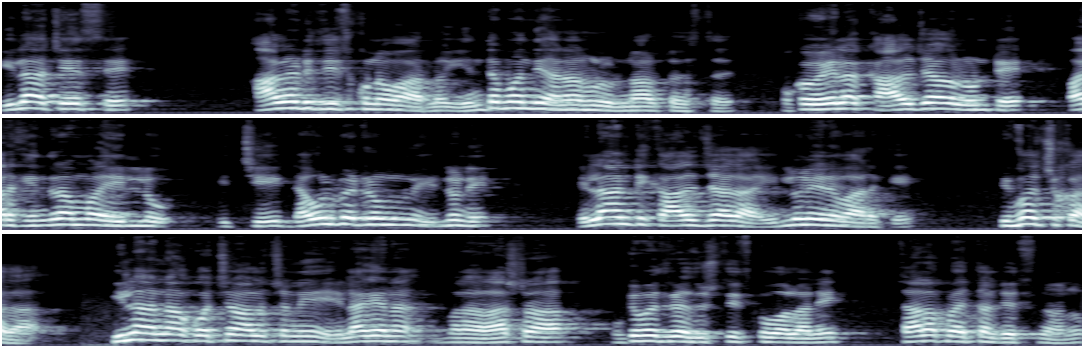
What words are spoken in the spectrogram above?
ఇలా చేస్తే ఆల్రెడీ తీసుకున్న వారిలో ఎంతమంది అనర్హులు ఉన్నారో తెలుస్తుంది. ఒకవేళ ఖాళీ జాగాలు ఉంటే వారికి ఇందిరమ్మ ఇల్లు ఇచ్చి డబుల్ బెడ్రూమ్ ఇల్లుని ఎలాంటి ఖాళీ జాగా ఇల్లు లేని వారికి ఇవ్వచ్చు కదా? ఇలా నాకు వచ్చిన ఆలోచనని ఎలాగైనా మన రాష్ట్ర ముఖ్యమంత్రి దృష్టి తీసుకోవాలని చాలా ప్రయత్నాలు చేస్తున్నాను.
